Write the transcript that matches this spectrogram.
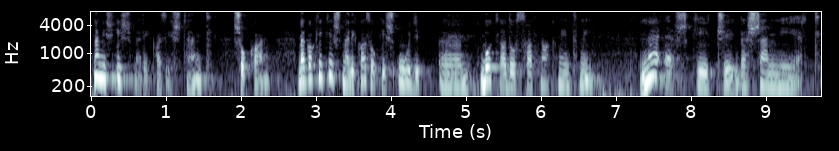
nem is ismerik az Istent sokan. Meg akik ismerik, azok is úgy ö, botladozhatnak, mint mi. Ne es kétségbe semmiért.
